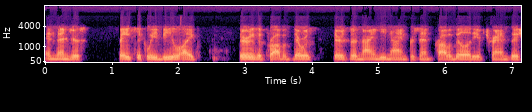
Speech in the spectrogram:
and then just basically be like there is a prob there was there's a 99% probability of transition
